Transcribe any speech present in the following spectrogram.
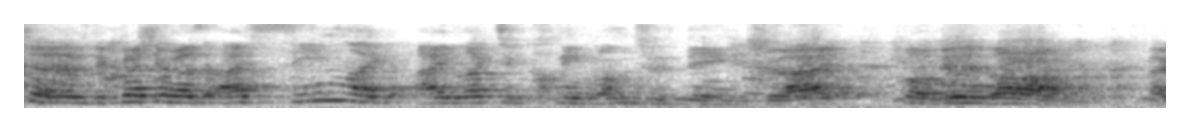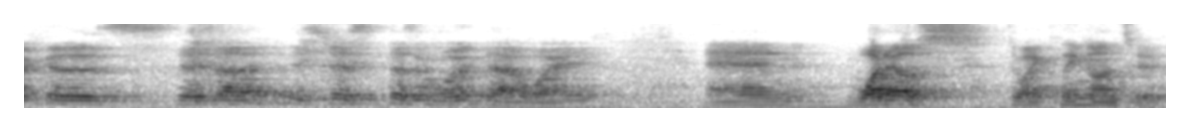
So the question was, I seem like I like to cling on to things, right, for a bit long, because there's a, it just doesn't work that way. And what else do I cling on to?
